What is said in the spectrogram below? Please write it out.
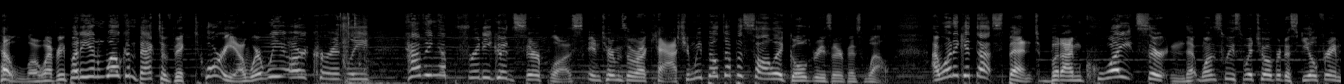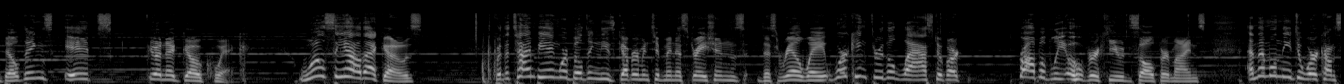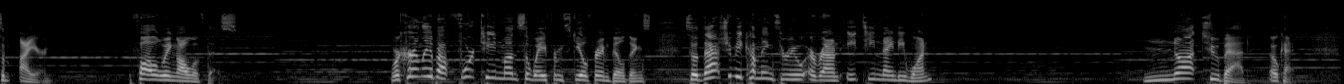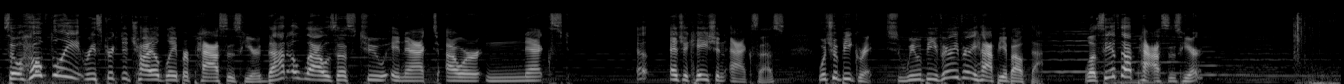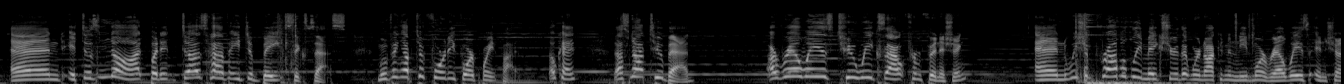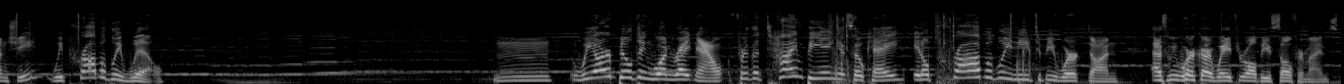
Hello, everybody, and welcome back to Victoria, where we are currently having a pretty good surplus in terms of our cash, and we built up a solid gold reserve as well. I want to get that spent, but I'm quite certain that once we switch over to steel frame buildings, it's gonna go quick. We'll see how that goes. For the time being, we're building these government administrations, this railway, working through the last of our probably overqueued sulfur mines, and then we'll need to work on some iron following all of this. We're currently about 14 months away from steel frame buildings, so that should be coming through around 1891. Not too bad. Okay. So hopefully restricted child labor passes here. That allows us to enact our next uh, education access, which would be great. We would be very, very happy about that. Let's see if that passes here. And it does not, but it does have a debate success, moving up to 44.5. Okay, that's not too bad. Our railway is two weeks out from finishing, and we should probably make sure that we're not going to need more railways in Shanxi. We probably will. Mm, we are building one right now. For the time being, it's okay. It'll probably need to be worked on as we work our way through all these sulfur mines.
